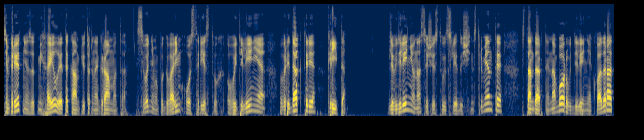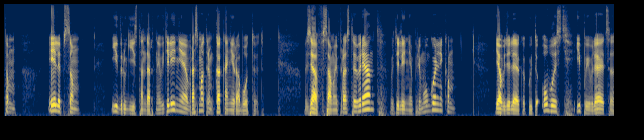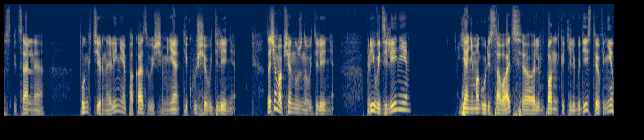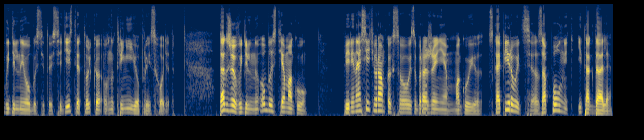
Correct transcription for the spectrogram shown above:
Всем привет, меня зовут Михаил, и это компьютерная грамота. Сегодня мы поговорим о средствах выделения в редакторе Крита. Для выделения у нас существуют следующие инструменты. Стандартный набор, выделение квадратом, эллипсом и другие стандартные выделения. Рассмотрим, как они работают. Взяв самый простой вариант, выделение прямоугольником, я выделяю какую-то область и появляется специальная пунктирная линия, показывающая мне текущее выделение. Зачем вообще нужно выделение? При выделении я не могу рисовать э, или выполнять какие-либо действия вне выделенной области, то есть все действия только внутри нее происходят. Также выделенную область я могу переносить в рамках своего изображения, могу ее скопировать, э, заполнить и так далее.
